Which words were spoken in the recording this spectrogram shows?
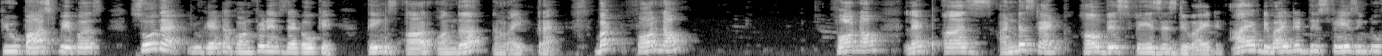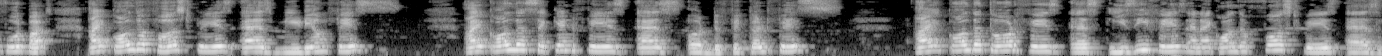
few past papers so that you get a confidence that, okay, things are on the right track. But for now, for now, let us understand how this phase is divided. I have divided this phase into four parts. I call the first phase as medium phase I call the second phase as a difficult phase. I call the third phase as easy phase and I call the first phase as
